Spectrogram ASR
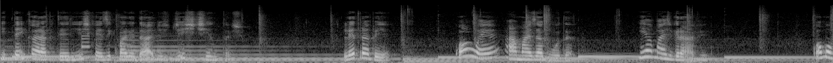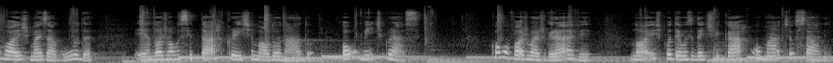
e tem características e qualidades distintas. Letra B. Qual é a mais aguda? E a mais grave? Como voz mais aguda, é, nós vamos citar Christian Maldonado ou Mitch Grass. Como voz mais grave, nós podemos identificar o Matthew Salem.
